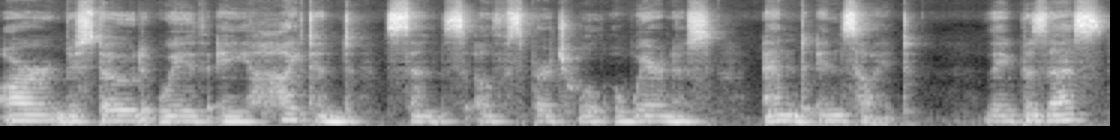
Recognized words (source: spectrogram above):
are bestowed with a heightened sense of spiritual awareness and insight. They possess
